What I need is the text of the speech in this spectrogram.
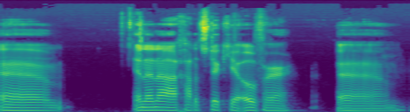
Um, en daarna gaat het stukje over um,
